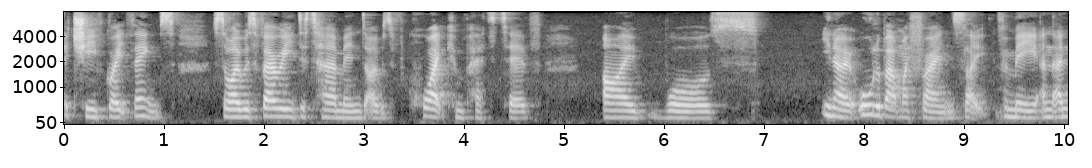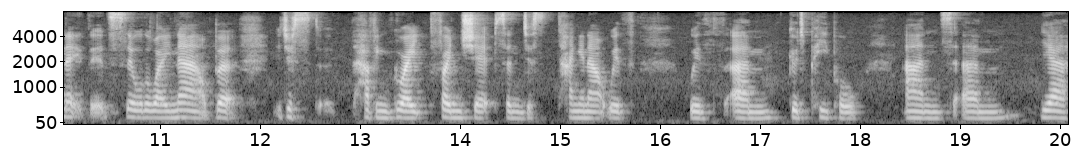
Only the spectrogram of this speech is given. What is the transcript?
achieve great things. So I was very determined. I was quite competitive. I was you know, all about my friends, like for me, and, and it's still the way now, but just having great friendships and just hanging out with with um, good people. And um, yeah,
